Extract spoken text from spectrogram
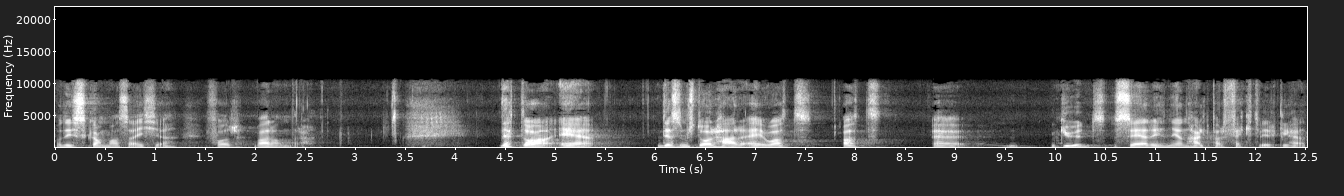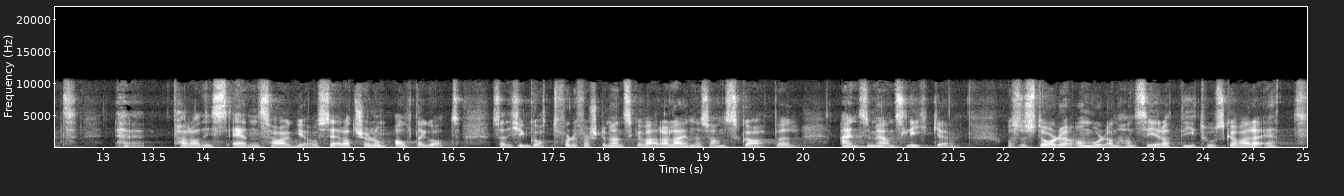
og de skamma seg ikke for hverandre. Dette er, Det som står her, er jo at, at eh, Gud ser inn i en helt perfekt virkelighet. Eh, paradis, Edens hage, og ser at selv om alt er godt, så er det ikke godt for det første mennesket å være alene. Så han skaper en som er hans like. Og så står det om hvordan han sier at de to skal være ett.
